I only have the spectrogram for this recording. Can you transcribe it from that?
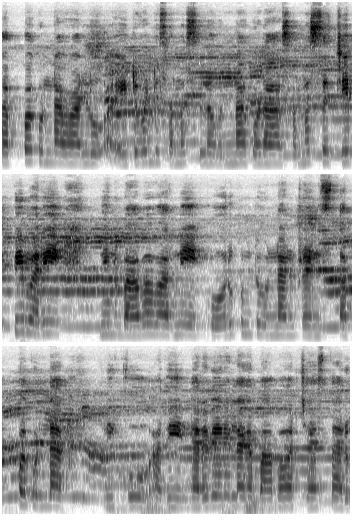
తప్పకుండా వాళ్ళు ఎటువంటి సమస్యలో ఉన్నా కూడా ఆ సమస్య చెప్పి మరి నేను బాబా వారిని కోరుకుంటూ ఉన్నాను ఫ్రెండ్స్. తప్పకుండా మీకు అది నెరవేరేలాగా బాబావారు చేస్తారు.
